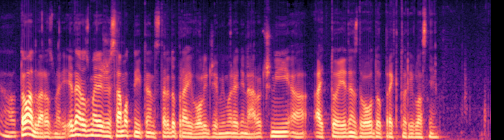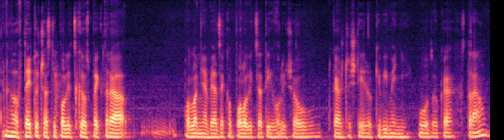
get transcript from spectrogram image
To má dva rozmery. Jeden rozmer je, že samotný ten stredopravý volič je mimoriadne náročný a aj to je jeden z dôvodov, pre ktorý vlastne v tejto časti politického spektra podľa mňa viac ako polovica tých voličov každé 4 roky vymení v úvodzovkách stranu.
